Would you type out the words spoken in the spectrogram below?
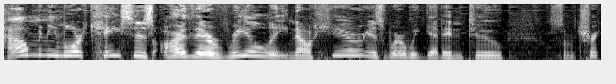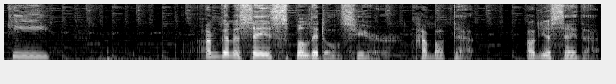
How many more cases are there really? Now, here is where we get into some tricky, I'm going to say spalittles here. How about that? I'll just say that.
